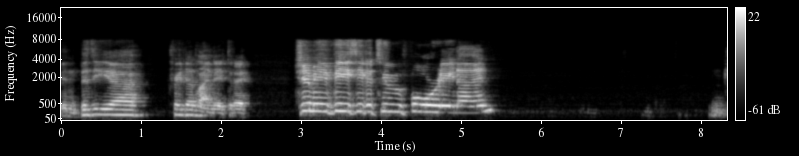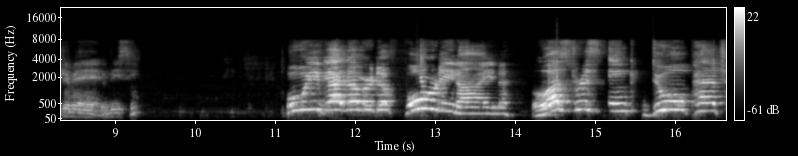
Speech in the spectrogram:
Been busy uh, trade deadline day today. Jimmy Vesey to 249. Jimmy Vesey. We've got number to 49. Lustrous Ink Dual Patch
